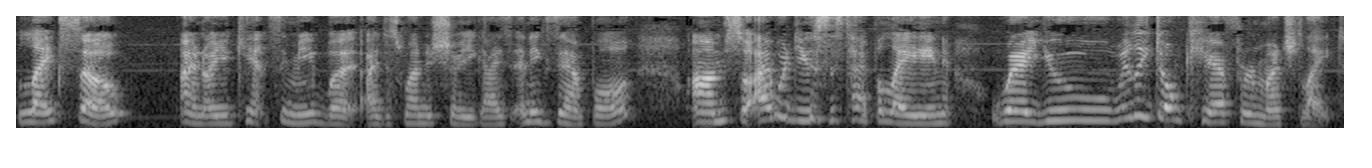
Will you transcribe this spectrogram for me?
like so. I know you can't see me, but I just wanted to show you guys an example. Um, so I would use this type of lighting where you really don't care for much light.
